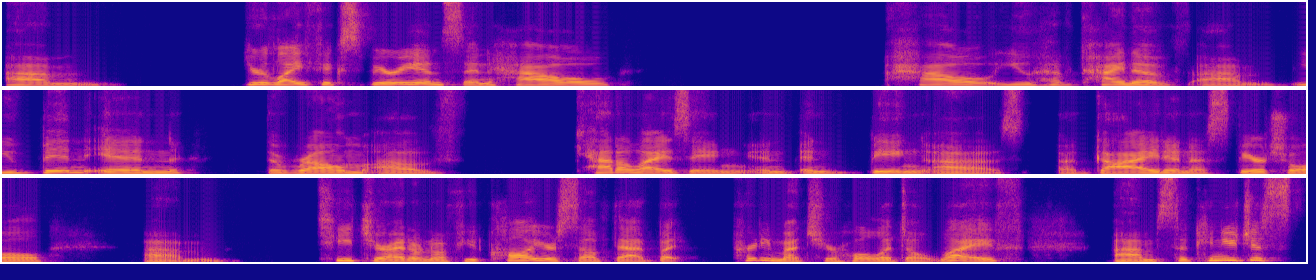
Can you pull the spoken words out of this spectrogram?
um, your life experience and how how you have kind of um, you've been in the realm of catalyzing and, and being a, a guide and a spiritual um, teacher. I don't know if you'd call yourself that, but pretty much your whole adult life. Um, so, can you just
